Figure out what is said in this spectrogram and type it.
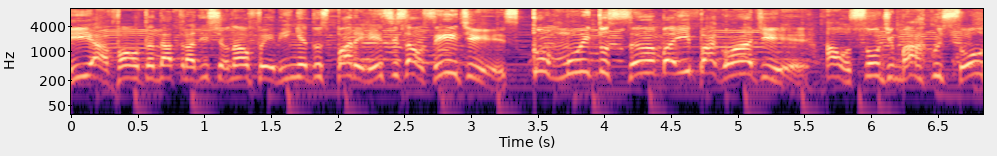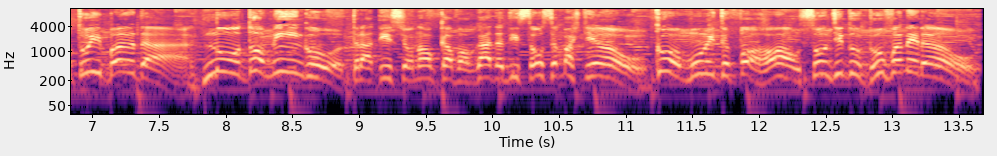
e a volta da tradicional feirinha dos parelhenses ausentes, com muito samba e pagode, ao som de Marcos Souto e banda. No domingo, tradicional cavalgada de São Sebastião, com muito forró ao som de Dudu Vaneirão,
